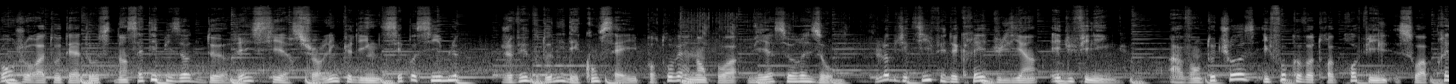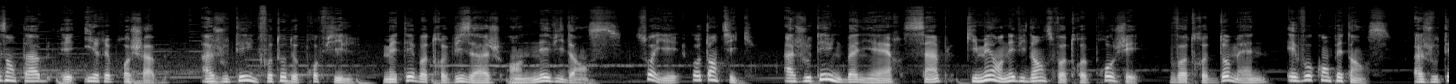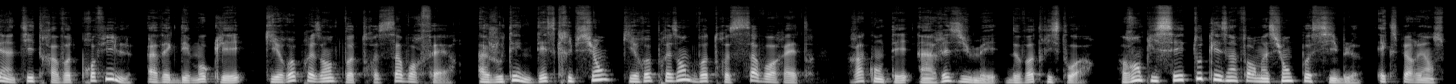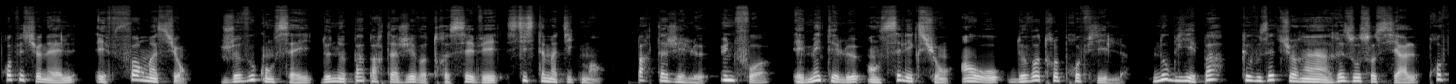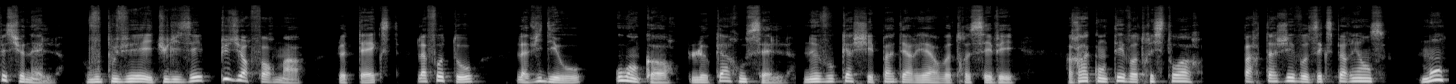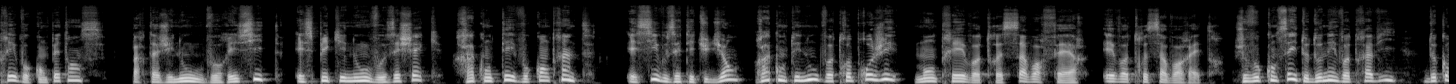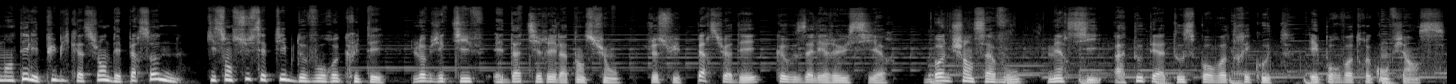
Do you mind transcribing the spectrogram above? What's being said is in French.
Bonjour à toutes et à tous. Dans cet épisode de Réussir sur LinkedIn, c'est possible, je vais vous donner des conseils pour trouver un emploi via ce réseau. L'objectif est de créer du lien et du feeling. Avant toute chose, il faut que votre profil soit présentable et irréprochable. Ajoutez une photo de profil. Mettez votre visage en évidence. Soyez authentique. Ajoutez une bannière simple qui met en évidence votre projet, votre domaine et vos compétences ajoutez un titre à votre profil avec des mots-clés qui représentent votre savoir-faire. Ajoutez une description qui représente votre savoir-être. Racontez un résumé de votre histoire. Remplissez toutes les informations possibles, expérience professionnelle et formation. Je vous conseille de ne pas partager votre CV systématiquement. Partagez-le une fois et mettez-le en sélection en haut de votre profil. N'oubliez pas que vous êtes sur un réseau social professionnel. Vous pouvez utiliser plusieurs formats, le texte, la photo, la vidéo ou encore le carrousel. Ne vous cachez pas derrière votre CV. Racontez votre histoire. Partagez vos expériences. Montrez vos compétences. Partagez-nous vos réussites. Expliquez-nous vos échecs. Racontez vos contraintes. Et si vous êtes étudiant, racontez-nous votre projet, montrez votre savoir-faire et votre savoir-être. Je vous conseille de donner votre avis, de commenter les publications des personnes qui sont susceptibles de vous recruter. L'objectif est d'attirer l'attention. Je suis persuadé que vous allez réussir. Bonne chance à vous. Merci à toutes et à tous pour votre écoute et pour votre confiance.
